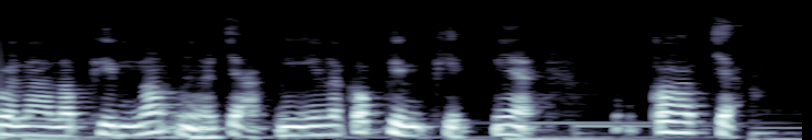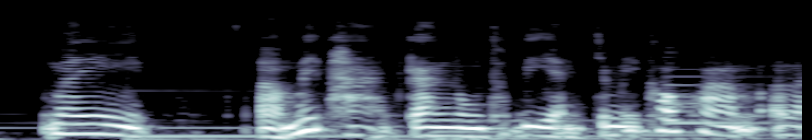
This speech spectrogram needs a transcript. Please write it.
เวลาเราพิมพ์นอกเหนือจากนี้ แล้วก็พิมพ์ผิดเนี่ยก็จะไม่ไม่ผ่านการลงทะเบียน จะมีข้อความอะไร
